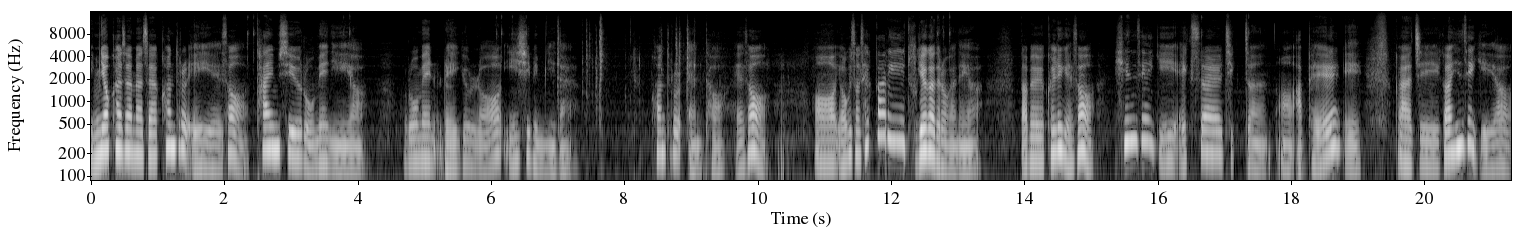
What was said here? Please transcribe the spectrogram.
입력하자마자 컨트롤 A에서 타임스 U 로맨이에요. 로맨 레귤러 20입니다. 컨트롤 엔터 해서 어, 여기서 색깔이 두 개가 들어가네요. 더블 클릭해서 흰색이 XR 직전 어, 앞에 예, 까지가 흰색이에요.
